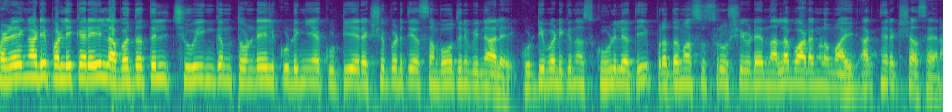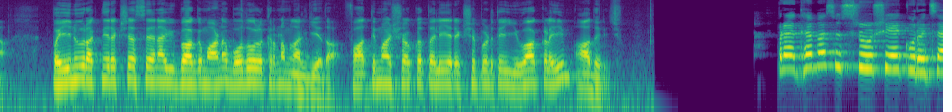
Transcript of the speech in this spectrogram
പഴയങ്ങാടി പള്ളിക്കരയിൽ അബദ്ധത്തിൽ ചൂയിങ്കം തൊണ്ടയിൽ കുടുങ്ങിയ കുട്ടിയെ രക്ഷപ്പെടുത്തിയ സംഭവത്തിന് പിന്നാലെ കുട്ടി പഠിക്കുന്ന സ്കൂളിലെത്തി പ്രഥമ ശുശ്രൂഷയുടെ നല്ല പാഠങ്ങളുമായി അഗ്നിരക്ഷാസേന പയ്യന്നൂർ അഗ്നിരക്ഷാ സേന വിഭാഗമാണ് ബോധവൽക്കരണം നൽകിയത്. ഫാത്തിമ ഷൗക്കത്ത് അലിയെ രക്ഷപ്പെടുത്തിയ യുവാക്കളെയും ആദരിച്ചു. പ്രഥമ ശുശ്രൂഷയെക്കുറിച്ച്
